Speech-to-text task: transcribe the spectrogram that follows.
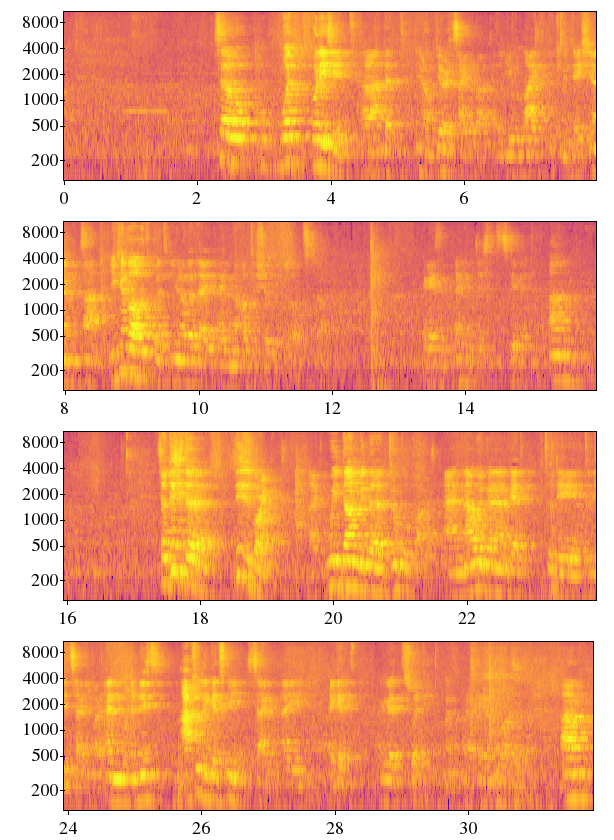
So, what what is it uh, that you know you're excited about? It. You like documentation? Uh, you can vote, but you know that I, I don't know how to show the results. So, I guess I can just skip it. Um, so this is the this is boring. Like we're done with the Drupal part, and now we're gonna get to the to the exciting part. And and this actually gets me excited. I I get I get sweaty when, when I think about it. Um,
